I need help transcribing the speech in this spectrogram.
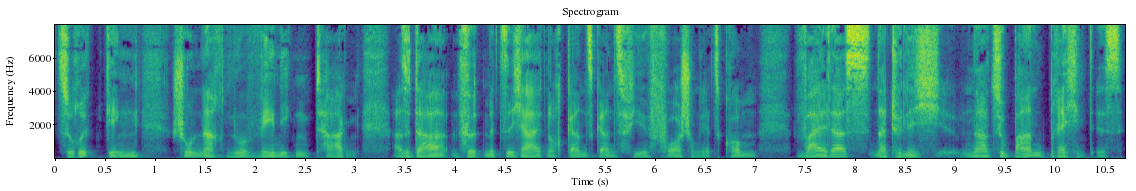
zurückgingen, schon nach nur wenigen Tagen. Also da wird mit Sicherheit noch ganz, ganz viel Forschung jetzt kommen, weil das natürlich nahezu bahnbrechend ist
